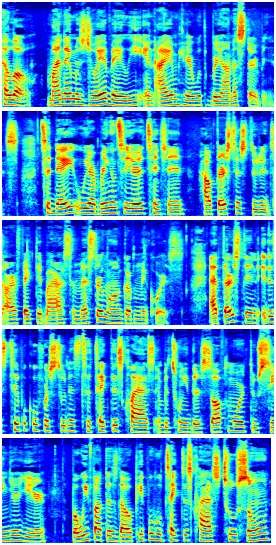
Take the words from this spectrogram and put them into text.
Hello, my name is Joya Bailey, and I am here with Brianna Sturbins. Today, we are bringing to your attention how Thurston students are affected by our semester long government course. At Thurston, it is typical for students to take this class in between their sophomore through senior year, but we felt as though people who take this class too soon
